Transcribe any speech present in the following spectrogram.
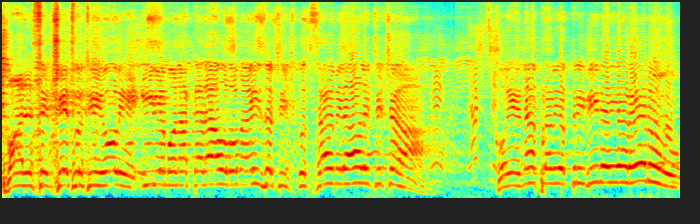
24. juli idemo na karaulu na Izačić kod Samira Aličića koji je napravio tribine i arenu.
